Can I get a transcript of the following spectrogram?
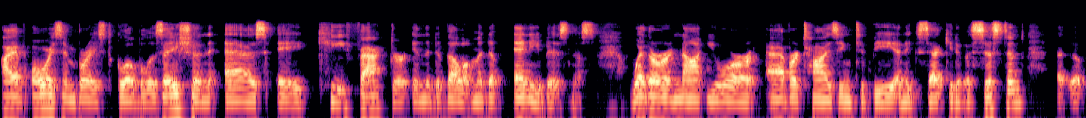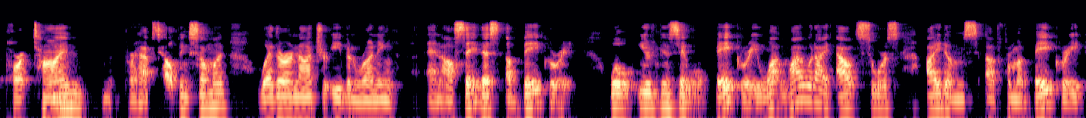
I have always embraced globalization as a key factor in the development of any business, whether or not you're advertising to be an executive assistant, uh, uh, part time, mm-hmm. perhaps helping someone, whether or not you're even running, and I'll say this, a bakery. Well, you're going to say, well, bakery, why, why would I outsource items uh, from a bakery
